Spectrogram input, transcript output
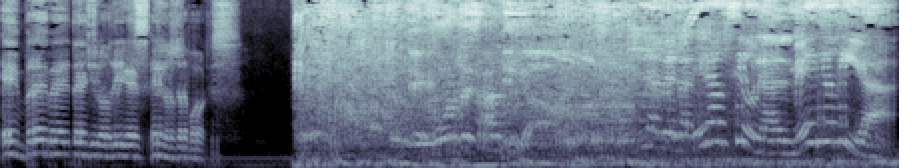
en breve, Tenchi Rodríguez en los deportes. Deportes al Día. La verdadera opción al mediodía.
